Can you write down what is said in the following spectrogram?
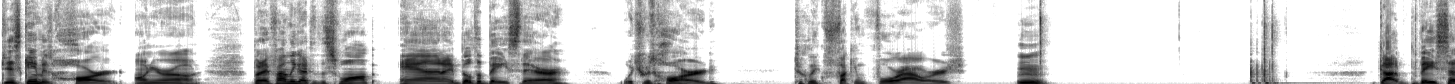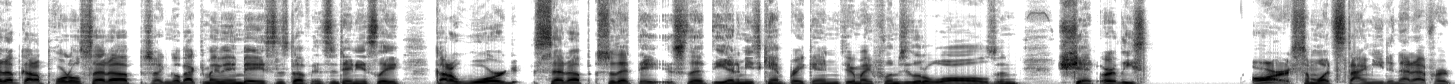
This game is hard on your own. But I finally got to the swamp and I built a base there, which was hard. Took like fucking four hours. Mm. Got the base set up, got a portal set up so I can go back to my main base and stuff instantaneously. Got a ward set up so that they, so that the enemies can't break in through my flimsy little walls and shit, or at least are somewhat stymied in that effort.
